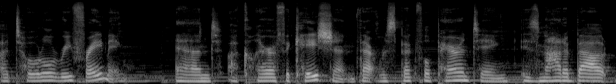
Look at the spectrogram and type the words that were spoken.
a total reframing and a clarification that respectful parenting is not about.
